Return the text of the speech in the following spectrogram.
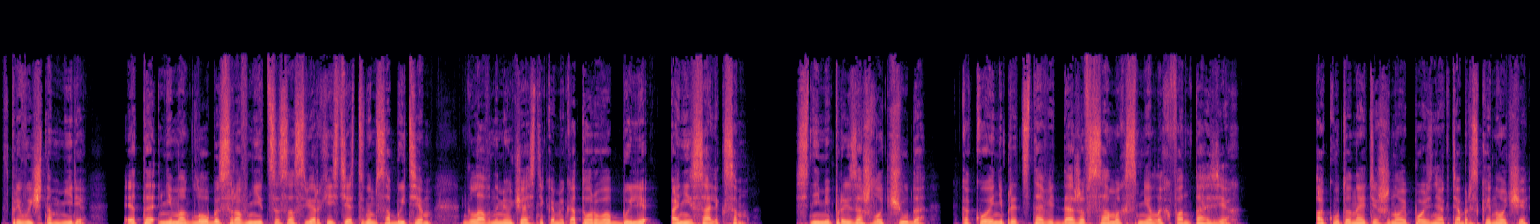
в привычном мире – это не могло бы сравниться со сверхъестественным событием, главными участниками которого были они с Алексом. С ними произошло чудо, какое не представить даже в самых смелых фантазиях. Окутанная тишиной поздней октябрьской ночи,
